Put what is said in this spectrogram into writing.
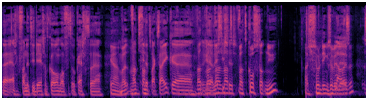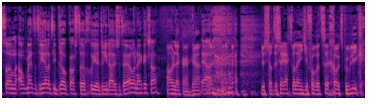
eigenlijk van dit idee gaat komen. Of het ook echt ja, wat, wat, in de praktijk wat, realistisch wat, is. Wat kost dat nu? Als je zo'n ding zou willen nou, hebben? Zo'n augmented reality bril kost een goede 3000 euro, denk ik zo. Oh, lekker. Ja. ja. dus dat is er echt wel eentje voor het groot publiek.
